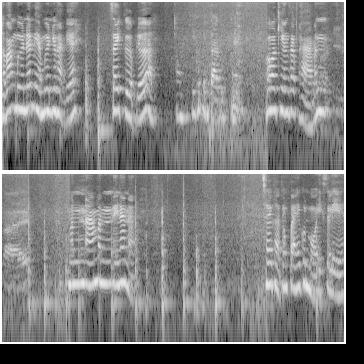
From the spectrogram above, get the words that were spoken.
ระวังมือได้แม่มืออยู่หันเด้ ใส่เกือบเด้อเอาพี่ก็เป็นตาดุดุเพราะว่าเคียงซักผ้ามัน กี่สายมันน้ำมันไอ้นั่นอะ ใช่ค่ะ ต้องไปให้คุณหมอเอ็กซเรย์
